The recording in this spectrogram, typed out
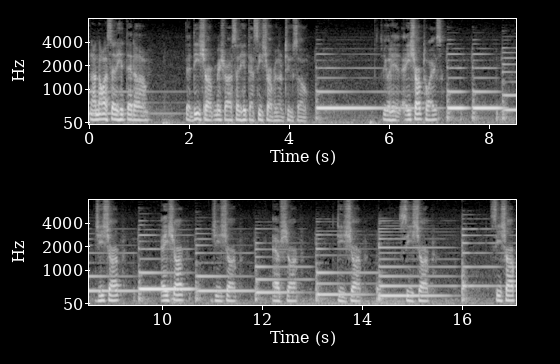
Now I know I said I hit that uh that D sharp, make sure I said hit that C sharp in there too, so. So you're gonna hit A sharp twice, G sharp, A sharp, G sharp, F sharp, D sharp, C sharp, C sharp,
